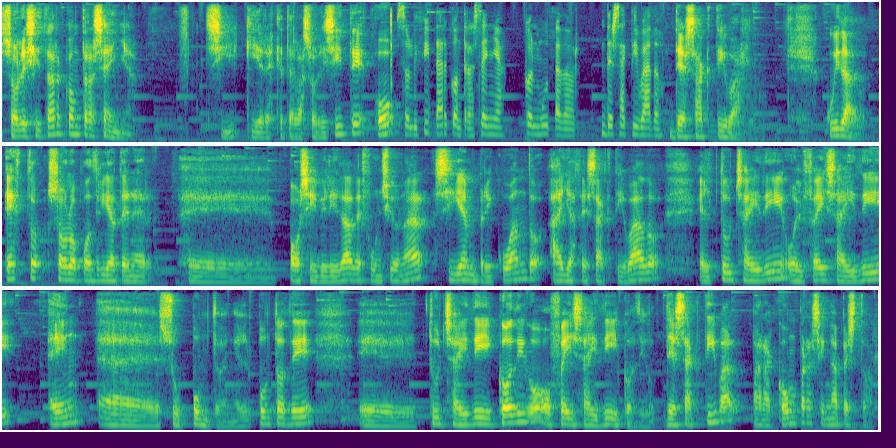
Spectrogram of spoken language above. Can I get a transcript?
Solicitar contraseña, si quieres que te la solicite, o Solicitar contraseña. Conmutador. Desactivado. desactivarlo. Cuidado, esto solo podría tener eh, posibilidad de funcionar siempre y cuando hayas desactivado el Touch ID o el Face ID en eh, su punto, en el punto de eh, Touch ID código o Face ID código. Desactiva para compras en App Store.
